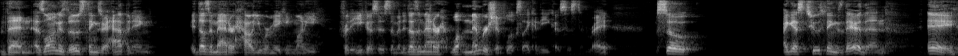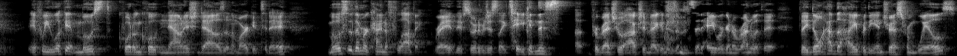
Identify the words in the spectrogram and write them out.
then as long as those things are happening, it doesn't matter how you were making money for the ecosystem and it doesn't matter what membership looks like in the ecosystem, right? So I guess two things there then. A, if we look at most quote unquote nounish DAOs in the market today, most of them are kind of flopping, right? They've sort of just like taken this uh, perpetual auction mechanism and said, hey, we're going to run with it. They don't have the hype or the interest from whales.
